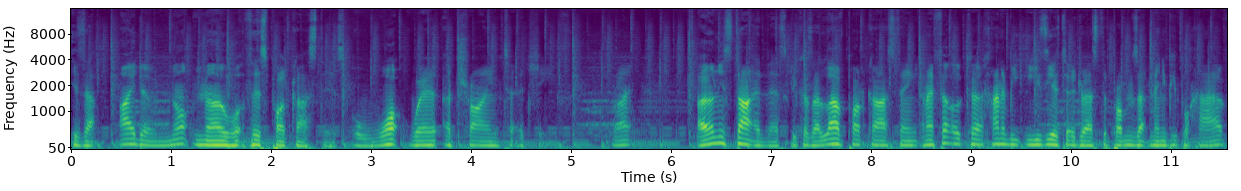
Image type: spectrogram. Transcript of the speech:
is that I do not know what this podcast is or what we're trying to achieve, right? I only started this because I love podcasting and I felt it could kind of be easier to address the problems that many people have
